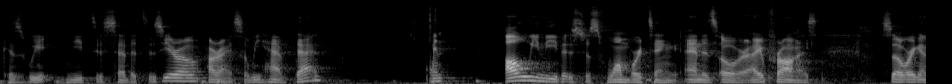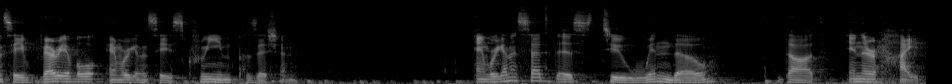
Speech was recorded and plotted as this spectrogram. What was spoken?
because we need to set it to 0. All right, so we have that. And all we need is just one more thing and it's over, I promise. So we're going to say variable and we're going to say screen position. And we're going to set this to window dot inner height.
